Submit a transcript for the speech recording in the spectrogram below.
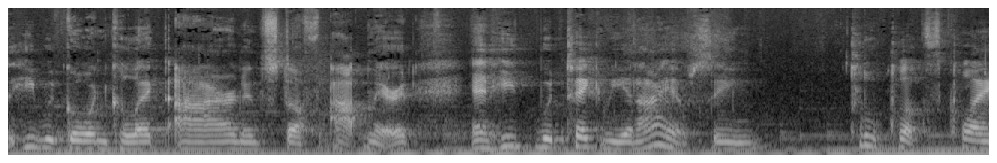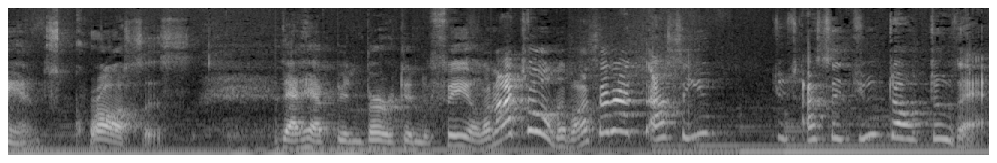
He would go and collect iron and stuff out there, and he would take me, and I have seen Ku Klux Klan's crosses that have been burnt in the field. And I told him, I said, I, I said, you, I said, you don't do that.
